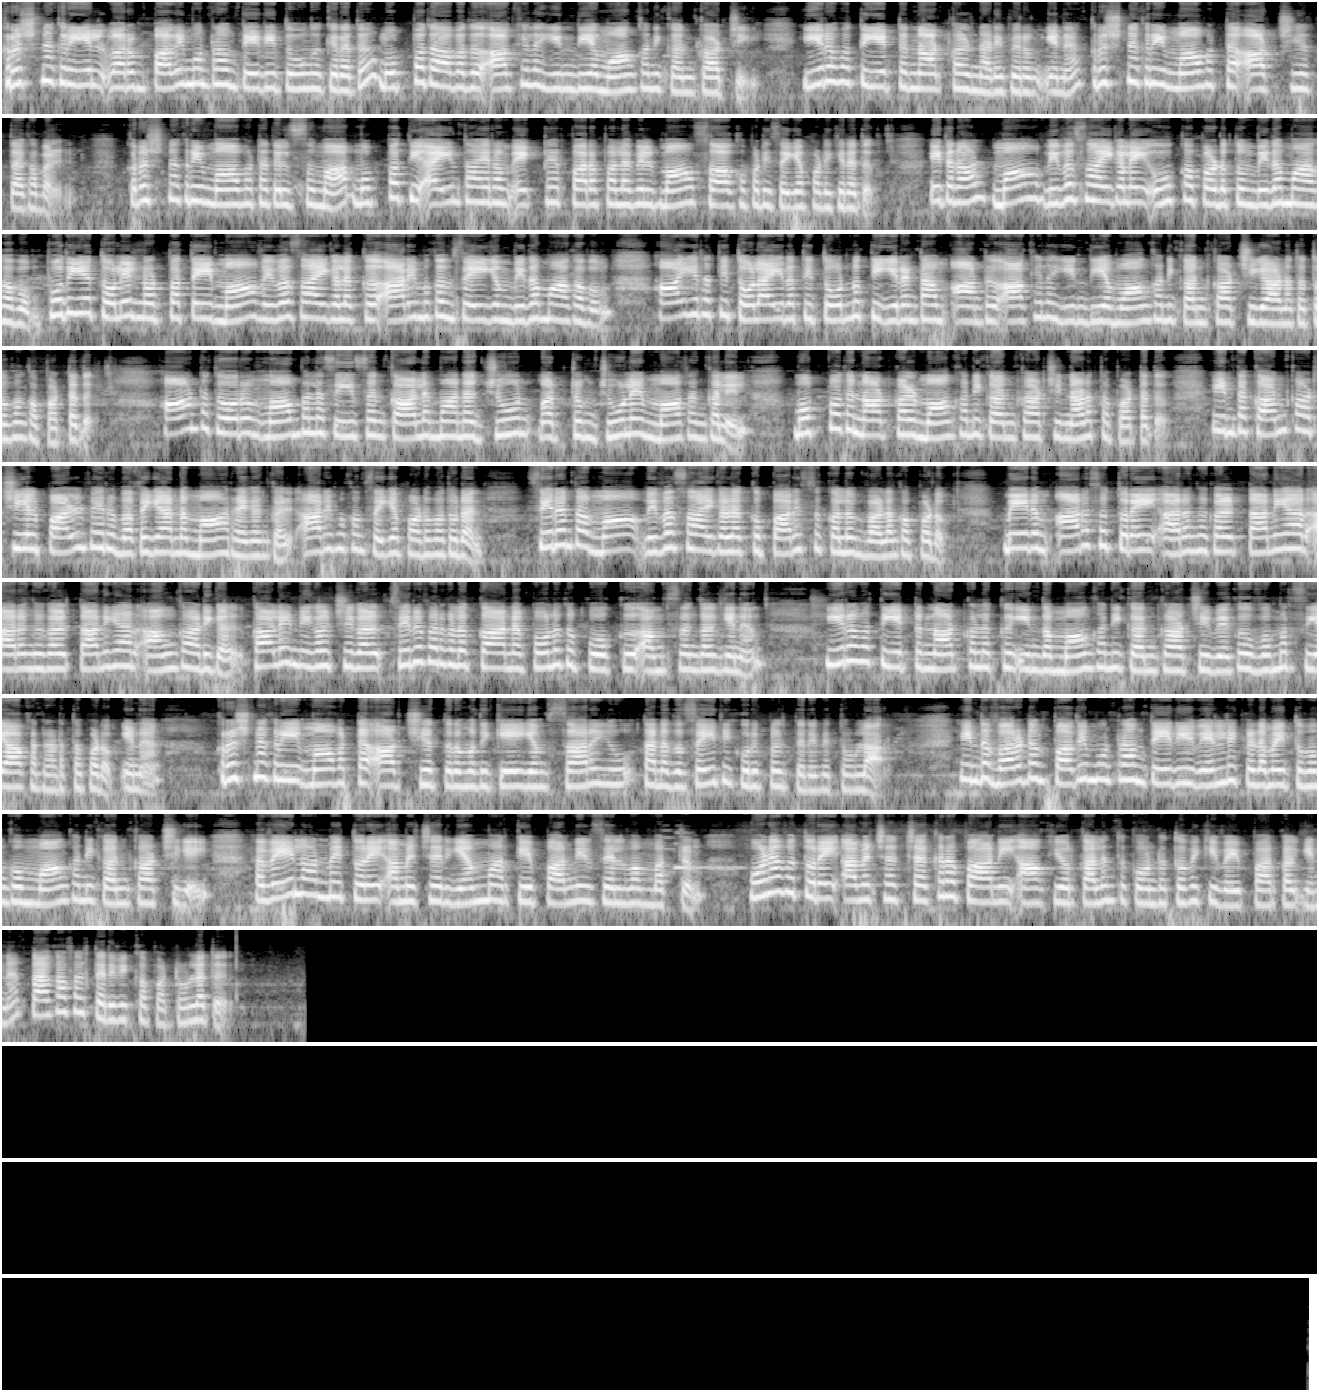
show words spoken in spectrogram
கிருஷ்ணகிரியில் வரும் பதிமூன்றாம் தேதி துவங்குகிறது முப்பதாவது அகில இந்திய மாங்கனி கண்காட்சி. இருபத்தி எட்டு நாட்கள் நடைபெறும் என கிருஷ்ணகிரி மாவட்ட ஆட்சியர் தகவல். கிருஷ்ணகிரி மாவட்டத்தில் சுமார் முப்பத்தி ஐந்தாயிரம் ஹெக்டேர் பரப்பளவில் மா சாகுபடி செய்யப்படுகிறது. இதனால் மா விவசாயிகளை ஊக்கப்படுத்தும் விதமாகவும் புதிய தொழில்நுட்பத்தை மா விவசாயிகளுக்கு அறிமுகம் செய்யும் விதமாகவும் ஆயிரத்தி தொள்ளாயிரத்தி தொண்ணூற்றி இரண்டாம் ஆண்டு அகில இந்திய மாங்கனி கண்காட்சியானது துவங்கப்பட்டது. ஆண்டுதோறும் மாம்பழ சீசன் காலமான ஜூன் மற்றும் ஜூலை மாதங்களில் முப்பது நாட்கள் மாங்கனி கண்காட்சி நடத்தப்பட்டது. இந்த கண்காட்சியில் பல்வேறு வகையான மா ரகங்கள் அறிமுகம் செய்யப்படுவதுடன் சிறந்த மா விவசாயிகளுக்கு பரிசுகளும் வழங்கப்படும். மேலும் அரசு துறை அரங்குகள் தனியார் அரங்குகள் தனியார் அங்காடிகள் கலை நிகழ்ச்சிகள் சிறுவர்களுக்கான பொழுதுபோக்கு அம்சங்கள் என இருபத்தி எட்டு நாட்களுக்கு இந்த மாங்கனி கண்காட்சி வெகு விமர்சையாக நடத்தப்படும் என கிருஷ்ணகிரி மாவட்ட ஆட்சியர் திருமதி கே எம் சரையு தனது செய்திக்குறிப்பில் தெரிவித்துள்ளார். இந்த வருடம் பதிமூன்றாம் தேதி வெள்ளிக்கிழமை துவங்கும் மாங்கனி கண்காட்சியை வேளாண்மை துறை அமைச்சர் எம் ஆர் கே பன்னீர்செல்வம் மற்றும் உணவுத்துறை அமைச்சர் சக்கரபாணி ஆகியோர் கலந்து கொண்டு துவக்கி வைப்பார்கள் என தகவல் தெரிவிக்கப்பட்டுள்ளது.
